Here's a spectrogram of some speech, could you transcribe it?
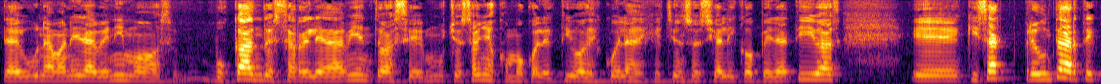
de alguna manera venimos buscando ese relevamiento hace muchos años como colectivo de escuelas de gestión social y cooperativas. Eh, quizás preguntarte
